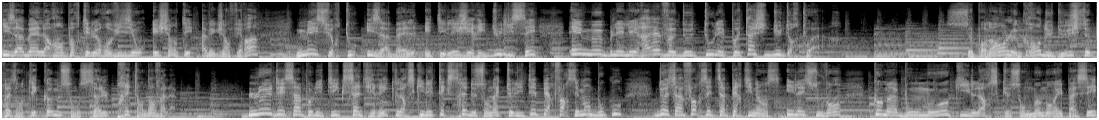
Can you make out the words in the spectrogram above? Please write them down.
Isabelle a remporté l'Eurovision et chanté avec Jean Ferrat, mais surtout Isabelle était l'égérie du lycée et meublait les rêves de tous les potaches du dortoir. Cependant, le grand Duduche se présentait comme son seul prétendant valable. Le dessin politique satirique, lorsqu'il est extrait de son actualité, perd forcément beaucoup de sa force et de sa pertinence. Il est souvent comme un bon mot qui, lorsque son moment est passé,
